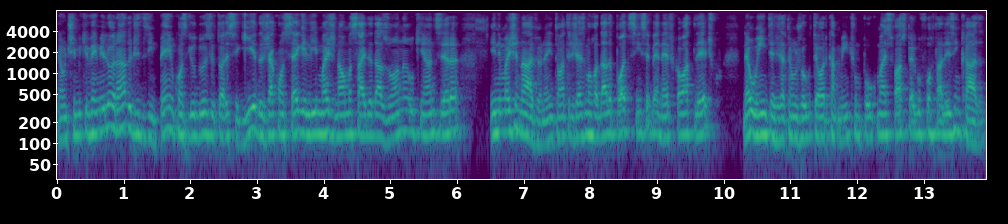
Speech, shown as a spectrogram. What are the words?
É um time que vem melhorando de desempenho, conseguiu duas vitórias seguidas, já consegue ali imaginar uma saída da zona, o que antes era inimaginável, né? Então a trigésima rodada pode sim ser benéfica ao Atlético. Né, o Inter já tem um jogo teoricamente um pouco mais fácil, pega o Fortaleza em casa.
